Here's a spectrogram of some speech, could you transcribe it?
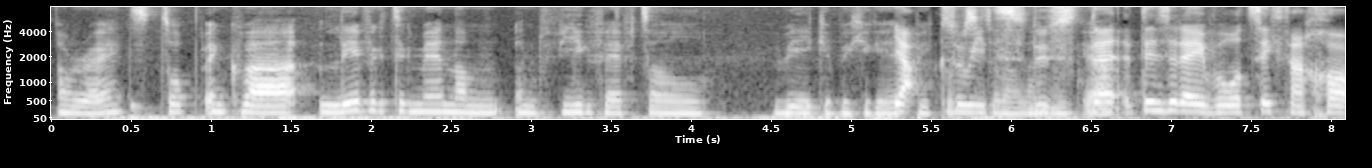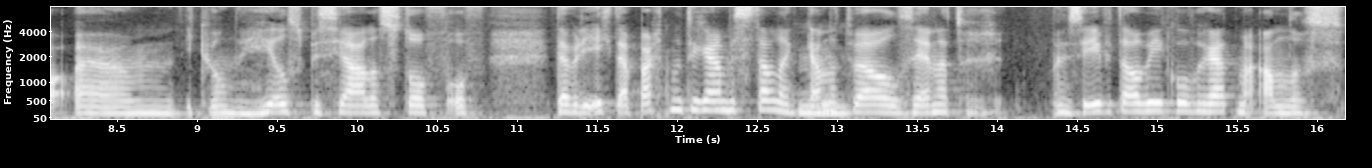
alright, top. En qua levertermijn dan een vier, vijftal weken, begrijp Ja, ik? Zoiets. Dus? Ja. ten- tenzij dat je bijvoorbeeld zegt van, goh, ehm, ik wil een heel speciale stof of dat we die echt apart moeten gaan bestellen, dan kan Mhm. het wel zijn dat er een zevental weken over gaat, maar anders,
